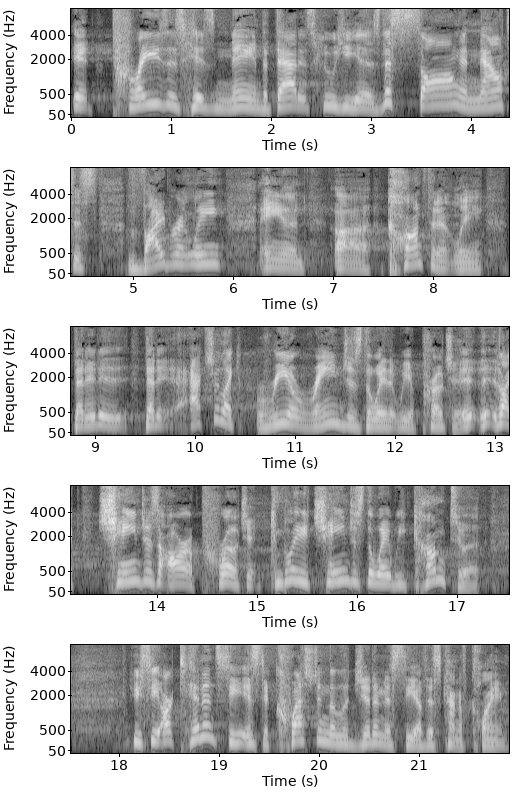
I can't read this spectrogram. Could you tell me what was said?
It praises his name, that that is who he is. This song announces vibrantly and uh, confidently that it is that it actually like rearranges the way that we approach it. it. It like changes our approach. It completely changes the way we come to it. You see, our tendency is to question the legitimacy of this kind of claim.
